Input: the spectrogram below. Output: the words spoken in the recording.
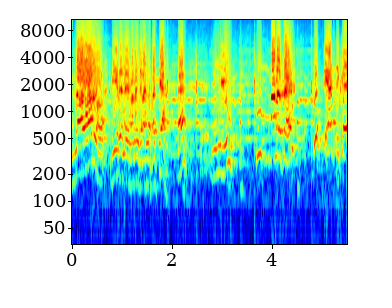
எல்லாரும் வீரனை வணங்குறாங்க பத்தியா? நீ மனசை தேர்த்திக்கோ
